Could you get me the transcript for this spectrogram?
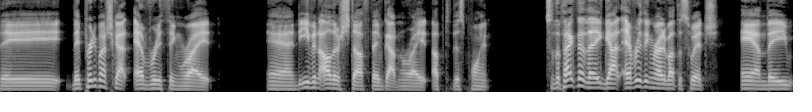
They they pretty much got everything right, and even other stuff they've gotten right up to this point. So the fact that they got everything right about the Switch, and they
